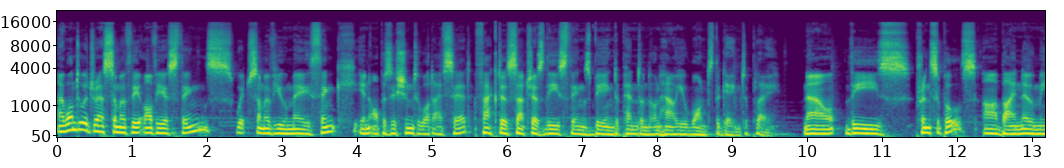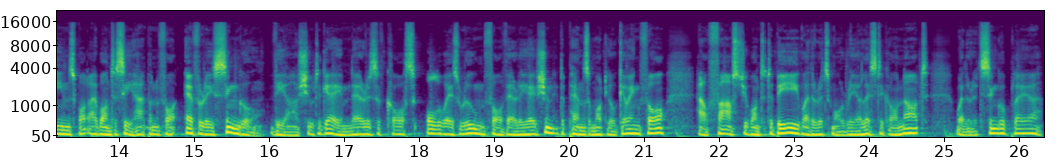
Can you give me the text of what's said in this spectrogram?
I want to address some of the obvious things, which some of you may think in opposition to what I've said, factors such as these things being dependent on how you want the game to play. Now, these principles are by no means what I want to see happen for every single VR shooter game. There is, of course, always room for variation. It depends on what you're going for, how fast you want it to be, whether it's more realistic or not, whether it's single player,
